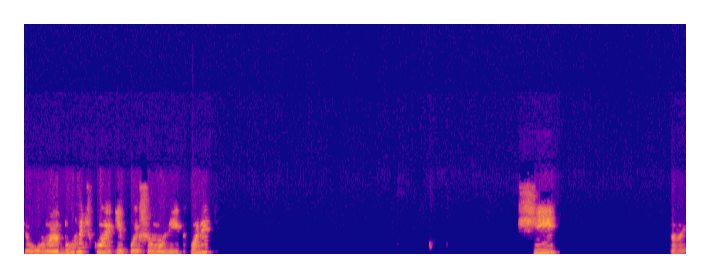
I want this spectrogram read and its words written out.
фігурною дужечкою і пишемо відповідь. 6, 3.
